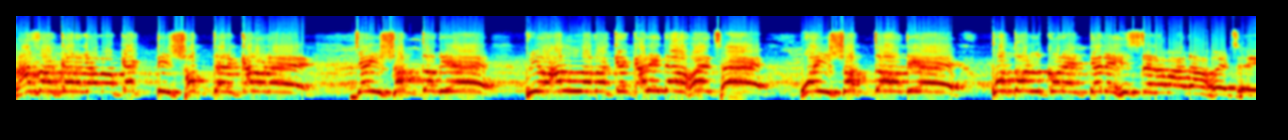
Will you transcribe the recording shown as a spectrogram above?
রাজাকার নামক একটি শব্দের কারণে যেই শব্দ দিয়ে প্রিয় আল্লামাকে গালি দেওয়া হয়েছে, ওই শব্দ দিয়ে পতন করে টেনে হিসড়ে নামায় দেওয়া হয়েছে।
